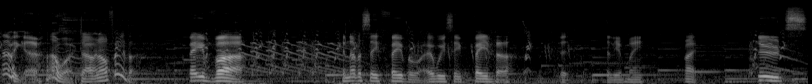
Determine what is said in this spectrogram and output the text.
There we go. That worked out in our favor. Favor can never say favor. I always say favor. Bit silly of me. Right. Dudes.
